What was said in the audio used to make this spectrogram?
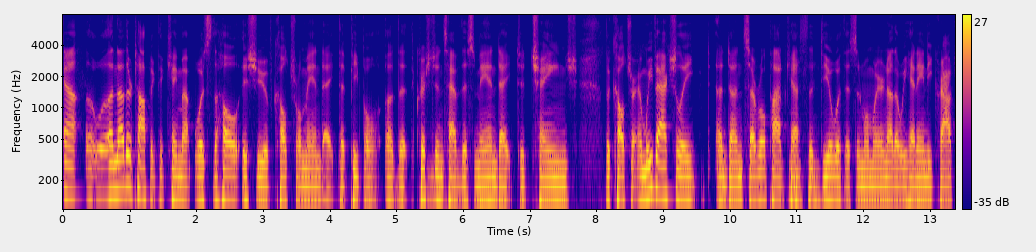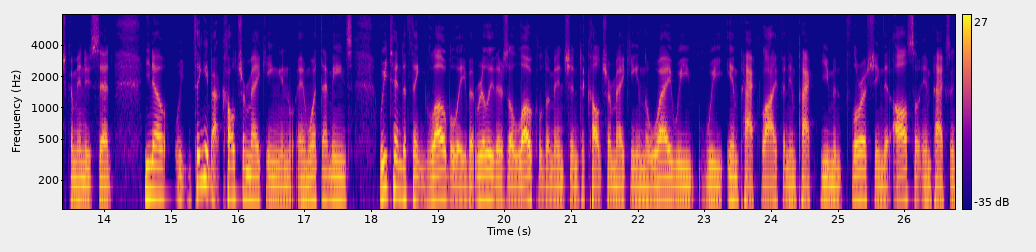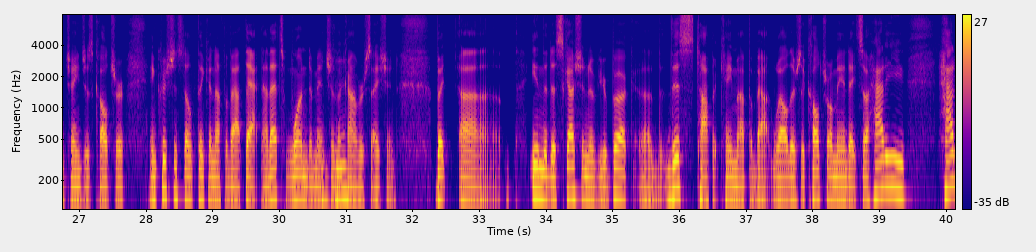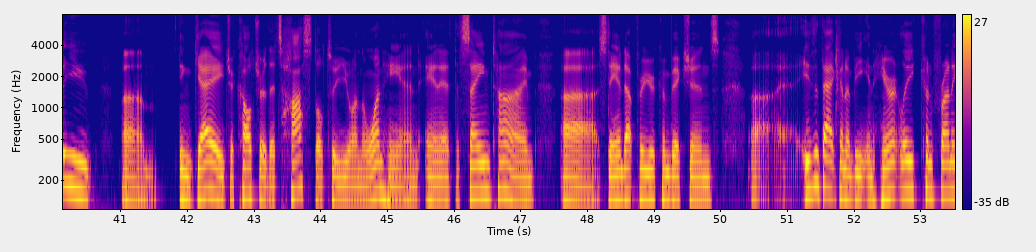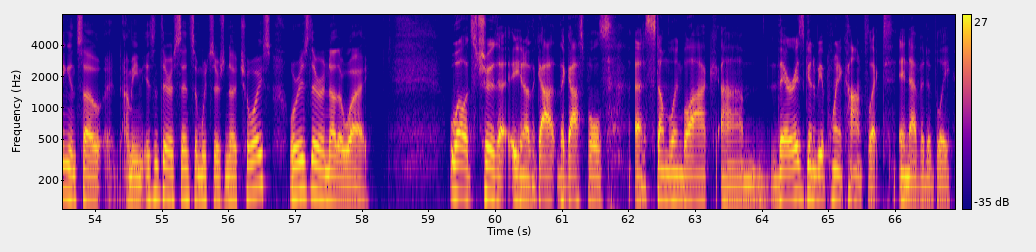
Now, uh, another topic that came up was the whole issue of cultural mandate that people, uh, that Christians have this mandate to change the culture. And we've actually uh, done several podcasts mm-hmm. that deal with this in one way or another. We had Andy Crouch come in who said, you know, thinking about culture making and, and what that means, we tend to think globally, but really there's a local dimension to culture making and the way we, we impact life and impact human flourishing that also impacts and changes culture. And Christians don't think enough about that. Now, that's one dimension mm-hmm. of the mm-hmm. conversation. But uh, in the discussion of your book, uh, this topic came up about, well, there's a cultural mandate. So, how do you how do you um, engage a culture that's hostile to you on the one hand, and at the same time uh, stand up for your convictions? Uh, isn't that going to be inherently confronting? And so, I mean, isn't there a sense in which there's no choice, or is there another way? Well, it's true that you know the go- the gospel's a stumbling block. Um, there is going to be a point of conflict inevitably.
